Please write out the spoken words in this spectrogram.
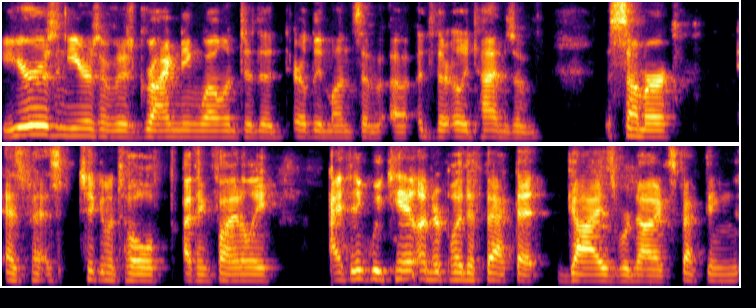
Years and years of just grinding well into the early months of uh, into the early times of the summer has, has taken a toll. I think finally, I think we can't underplay the fact that guys were not expecting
